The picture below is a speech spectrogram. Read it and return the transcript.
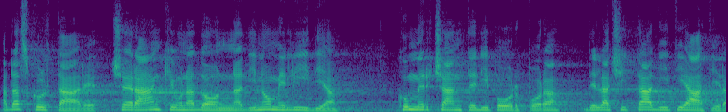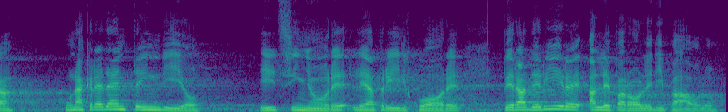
Ad ascoltare c'era anche una donna di nome Lidia, commerciante di porpora della città di Tiatira, una credente in Dio, il Signore le aprì il cuore per aderire alle parole di Paolo.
